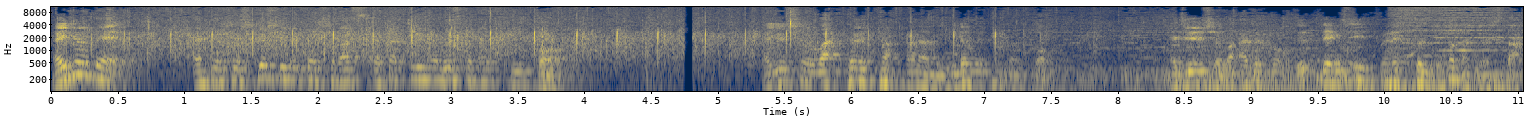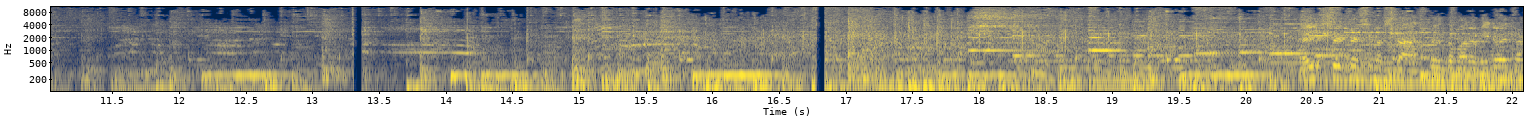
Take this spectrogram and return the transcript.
え以上でえ表彰式を終了いたします。え卓球のベストの金庫え優勝はトヨタ真奈美井上貴子え準優勝はアジャコールレジー・ベネット組となりましたはい、失礼いたしました。トヨタマナミ井上貴子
